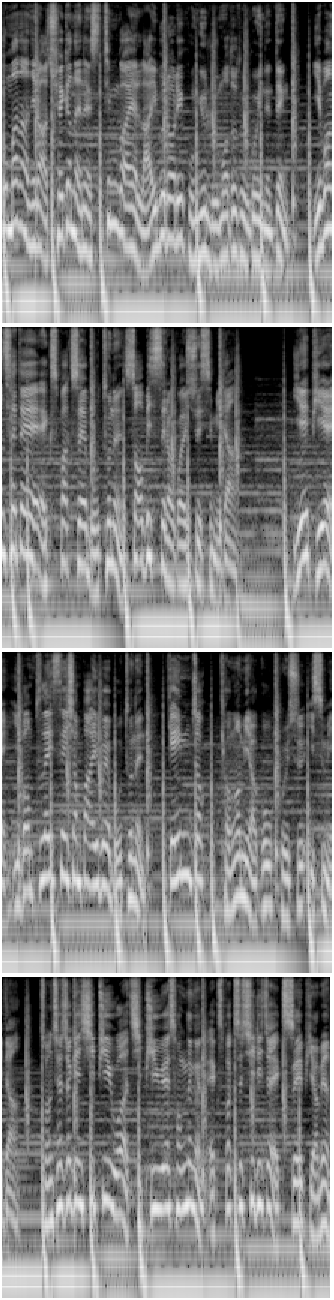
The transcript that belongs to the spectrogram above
뿐만 아니라 최근에는 스팀과의 라이브러리 공유 루머도 돌고 있는 등 이번 세대의 엑스박스의 모토는 서비스라고 할 수 있습니다. 이에 비해 이번 플레이스테이션 5의 모토는 게임적 경험이라고 볼 수 있습니다 전체적인 CPU와 GPU의 성능은 엑스박스 시리즈 X에 비하면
